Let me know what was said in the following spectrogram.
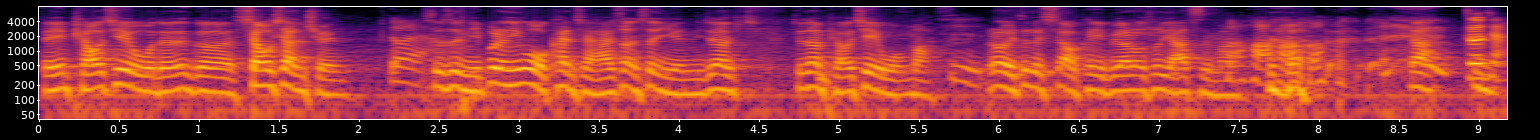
等于剽窃我的那个肖像权。对，是不是？你不能因为我看起来还算甚远，你就这样就这样剽窃我嘛？是，然后你这个笑可以不要露出牙齿吗？这样 遮起来，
